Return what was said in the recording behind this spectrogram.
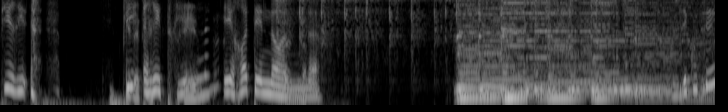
pyri... Pyrétrine. et roténone. Vous écoutez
